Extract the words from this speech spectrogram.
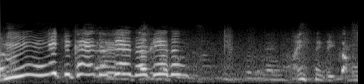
হুম একটু খেয়ে দাও। খেয়ে খেয়ে দাও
